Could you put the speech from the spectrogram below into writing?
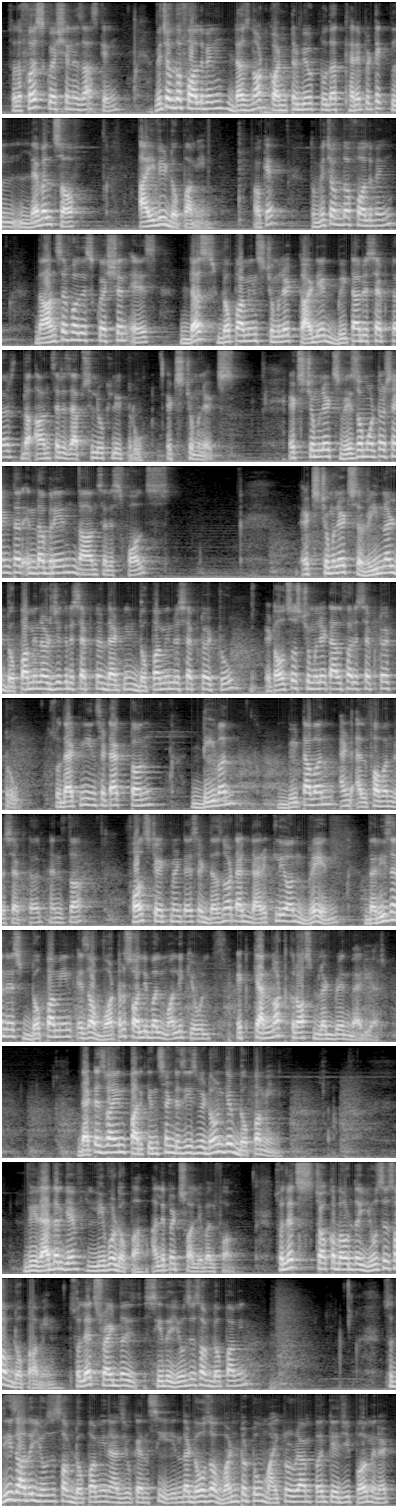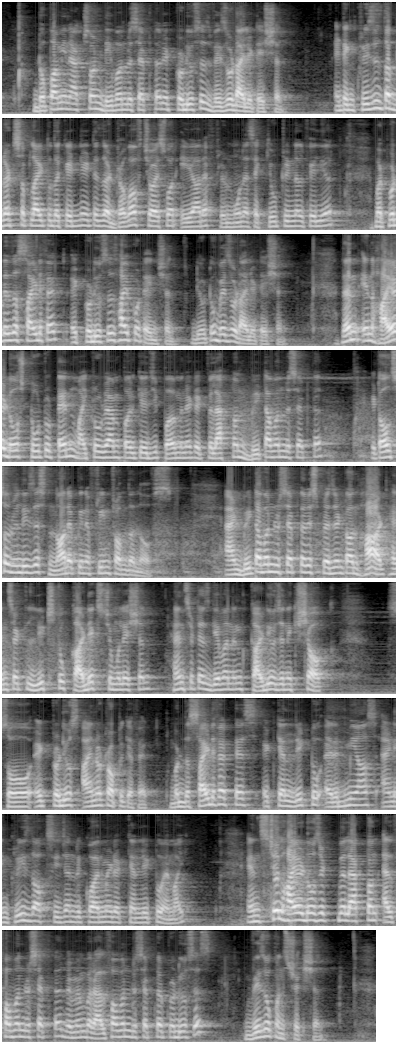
so the first question is asking, which of the following does not contribute to the therapeutic levels of IV dopamine? Okay, so which of the following? The answer for this question is does dopamine stimulate cardiac beta receptors? The answer is absolutely true. It stimulates. It stimulates vasomotor center in the brain. The answer is false. It stimulates renal dopaminergic receptor. That means dopamine receptor true. It also stimulates alpha receptor true. So that means it acts on D1, beta 1 and alpha 1 receptor. Hence the false statement is it does not act directly on brain the reason is dopamine is a water soluble molecule. It cannot cross blood brain barrier. That is why in Parkinson disease we don't give dopamine. We rather give levodopa, a lipid soluble form. So let's talk about the uses of dopamine. So let's write the see the uses of dopamine. So these are the uses of dopamine as you can see in the dose of 1 to 2 microgram per kg per minute. Dopamine acts on D1 receptor. It produces vasodilatation It increases the blood supply to the kidney. It is a drug of choice for ARF, known as acute renal failure. But what is the side effect? It produces hypotension due to vasodilatation. Then in higher dose 2 to 10 microgram per kg per minute, it will act on beta 1 receptor. It also releases norepinephrine from the nerves. And beta 1 receptor is present on heart, hence it leads to cardiac stimulation. Hence it is given in cardiogenic shock. So it produces inotropic effect. But the side effect is it can lead to arrhythmias and increase the oxygen requirement. It can lead to MI. In still higher dose, it will act on alpha 1 receptor. Remember, alpha 1 receptor produces vasoconstriction.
